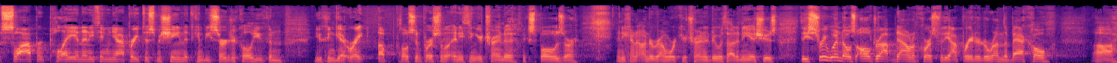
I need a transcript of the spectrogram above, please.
slop or play in anything when you operate this machine. It can be surgical. You can you can get right up close and personal anything you're trying to expose or any kind of underground work you're trying to do without any issues. These three windows all drop down, of course, for the operator to run the backhoe. Uh,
